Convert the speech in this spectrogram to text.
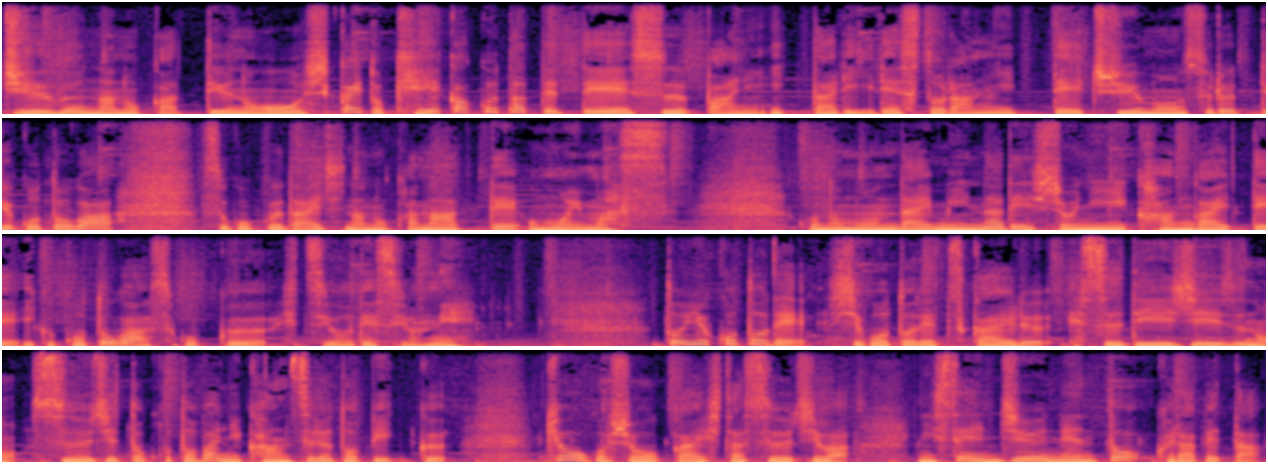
十分なのかっていうのをしっかりと計画立ててスーパーに行ったりレストランに行って注文するっていうことがすごく大事なのかなって思います。この問題みんなで一緒に考えていくことがすごく必要ですよね。ということで仕事で使える SDGs の数字と言葉に関するトピック今日ご紹介した数字は2010年と比べた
